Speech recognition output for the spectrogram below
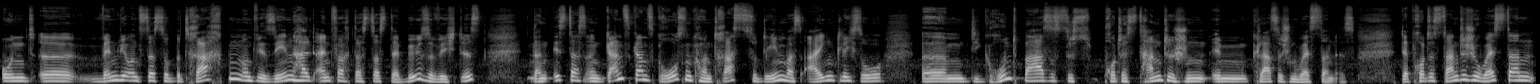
und äh, wenn wir uns das so betrachten und wir sehen halt einfach, dass das der Bösewicht ist, dann ist das ein ganz, ganz großen Kontrast zu dem, was eigentlich so ähm, die Grundbasis des Protestantischen im klassischen Western ist. Der protestantische Western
